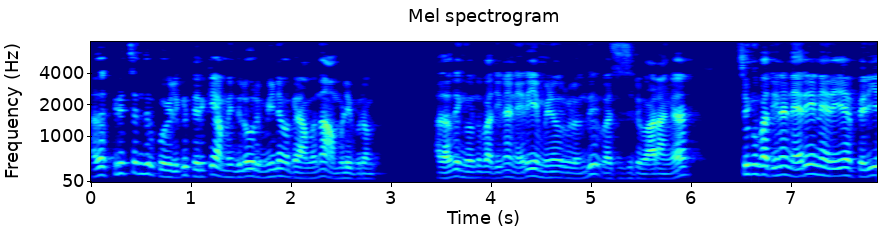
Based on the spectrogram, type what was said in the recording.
அதாவது திருச்செந்தூர் கோவிலுக்கு தெற்கே அமைந்துள்ள ஒரு மீனவ கிராமம் தான் அமளிபுரம் அதாவது இங்கே வந்து பார்த்திங்கன்னா நிறைய மீனவர்கள் வந்து வசிச்சுட்டு வராங்க. ஸோ இங்கே பார்த்தீங்கன்னா நிறைய நிறைய பெரிய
